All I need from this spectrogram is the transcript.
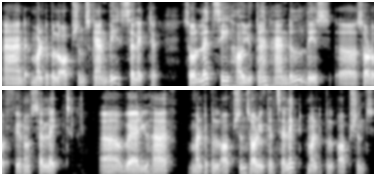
And multiple options can be selected. So let's see how you can handle this uh, sort of you know select uh, where you have multiple options or you can select multiple options.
